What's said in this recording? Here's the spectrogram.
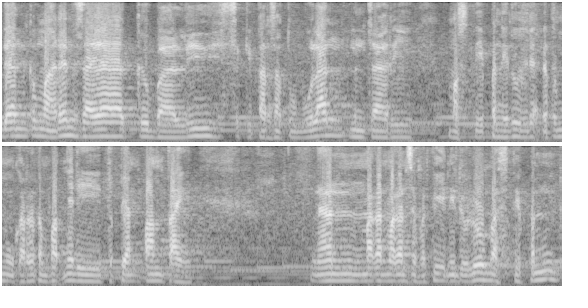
Dan kemarin saya ke Bali sekitar satu bulan mencari Mas Stephen itu tidak ketemu karena tempatnya di tepian pantai. Dan makan-makan seperti ini dulu Mas Stephen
